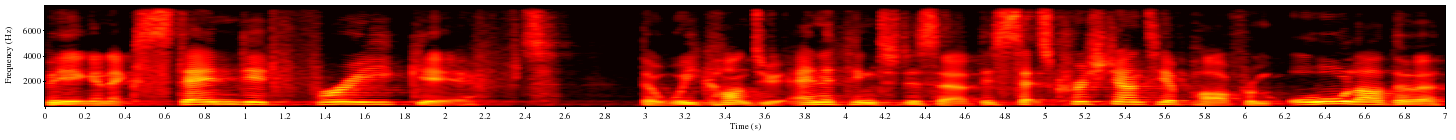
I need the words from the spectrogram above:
being an extended free gift that we can't do anything to deserve, this sets Christianity apart from all other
